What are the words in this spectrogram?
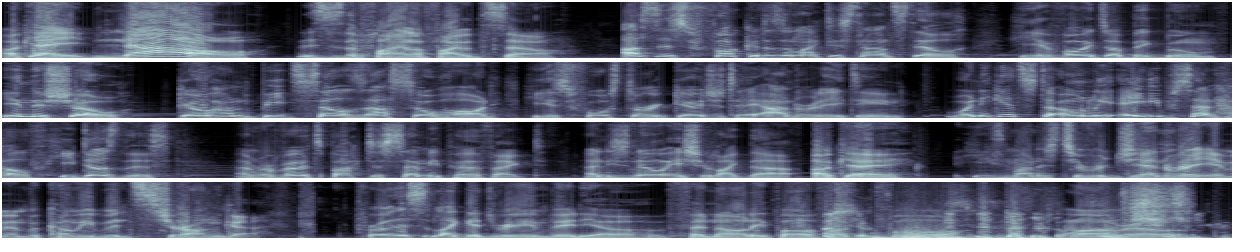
Okay, now! This is the final fight with Cell. As this fucker doesn't like to stand still, he avoids our big boom. In the show, Gohan beats Cell's ass so hard, he is forced to regurgitate Android 18. When he gets to only 80% health, he does this, and reverts back to semi-perfect. And he's no issue like that. Okay, he's managed to regenerate him and become even stronger. Bro, this is like a dream video. Finale part fucking 4. Come on, bro.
